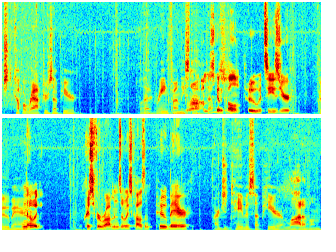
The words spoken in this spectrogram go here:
Just a couple raptors up here. Oh, that rain finally Well, stopped. I'm That just gonna call him Pooh. It's easier. Pooh Bear. No, it, Christopher Robbins always calls him Pooh Bear. Argentavis up here, a lot of them.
